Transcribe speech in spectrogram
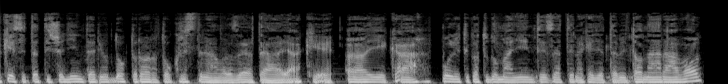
készített is egy interjút dr. Arató Krisztinával, az LTAJK AJK Politikatudományi Intézetének egyetemi tanárával.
